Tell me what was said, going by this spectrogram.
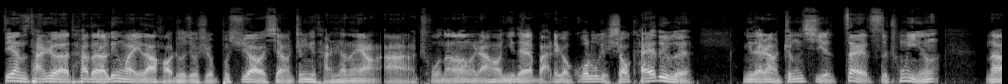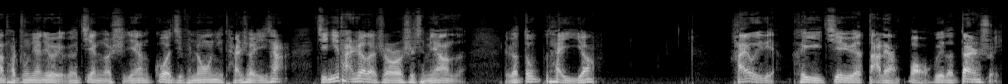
电子弹射它的另外一大好处就是不需要像蒸汽弹射那样啊储能，然后你得把这个锅炉给烧开，对不对？你得让蒸汽再次充盈，那它中间就有个间隔时间，过几分钟你弹射一下。紧急弹射的时候是什么样子？这个都不太一样。还有一点，可以节约大量宝贵的淡水。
